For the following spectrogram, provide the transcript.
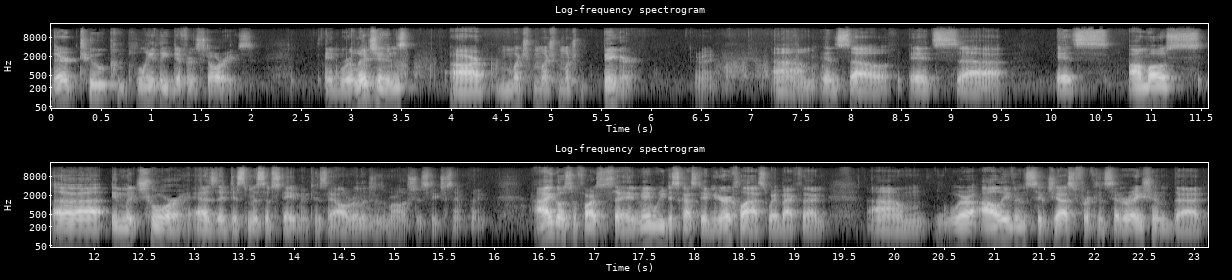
they're two completely different stories. And religions are much, much, much bigger, right? Um, and so it's uh, it's almost uh, immature as a dismissive statement to say all religions or less just teach the same thing. I go so far as to say, and maybe we discussed it in your class way back then, um, where I'll even suggest for consideration that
